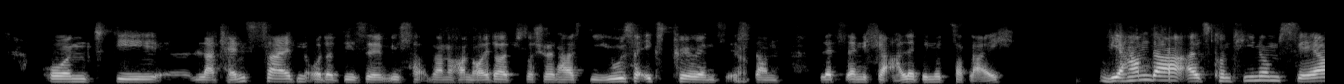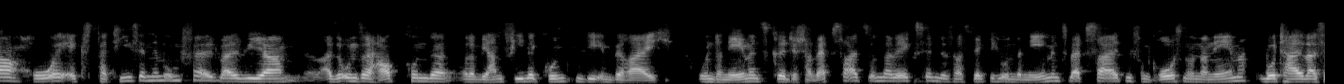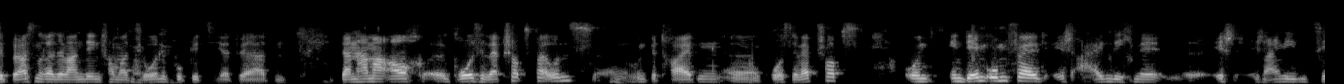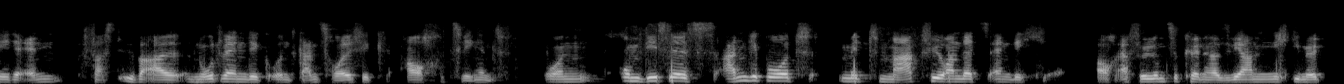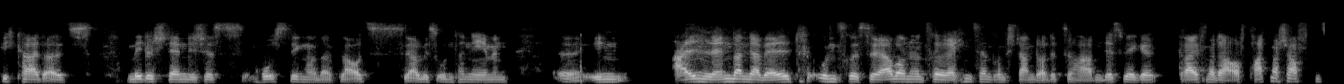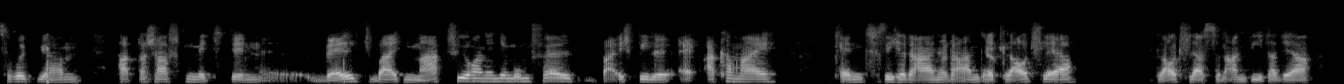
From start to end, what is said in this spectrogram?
und die Latenzzeiten oder diese, wie es dann noch Neudeutsch so schön heißt, die User Experience ist ja. dann letztendlich für alle Benutzer gleich. Wir haben da als Continuum sehr hohe Expertise in dem Umfeld, weil wir, also unsere Hauptkunde oder wir haben viele Kunden, die im Bereich unternehmenskritischer Websites unterwegs sind. Das heißt wirklich Unternehmenswebseiten von großen Unternehmen, wo teilweise börsenrelevante Informationen okay. publiziert werden. Dann haben wir auch äh, große Webshops bei uns äh, und betreiben äh, große Webshops. Und in dem Umfeld ist eigentlich eine, äh, ist, ist eigentlich ein CDN fast überall notwendig und ganz häufig auch zwingend. Und um dieses Angebot mit Marktführern letztendlich auch erfüllen zu können. Also wir haben nicht die Möglichkeit als mittelständisches Hosting- oder Cloud-Service-Unternehmen äh, in allen Ländern der Welt unsere Server und unsere Rechenzentrumsstandorte zu haben. Deswegen greifen wir da auf Partnerschaften zurück. Wir haben Partnerschaften mit den äh, weltweiten Marktführern in dem Umfeld. Beispiele äh, Akamai, kennt sicher der eine oder andere Cloudflare. Cloudflare ist ein Anbieter, der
